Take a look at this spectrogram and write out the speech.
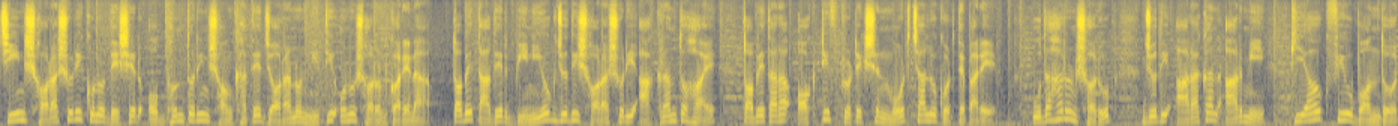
চীন সরাসরি কোনো দেশের অভ্যন্তরীণ সংখ্যাতে জড়ানোর নীতি অনুসরণ করে না। তবে তাদের বিনিয়োগ যদি সরাসরি আক্রান্ত হয়, তবে তারা অক্টিভ প্রোটেকশন মোড চালু করতে পারে। উদাহরণস্বরূপ, যদি আরাকান আর্মি কিয়াওক ফিউ বন্দর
